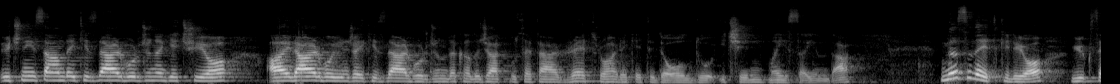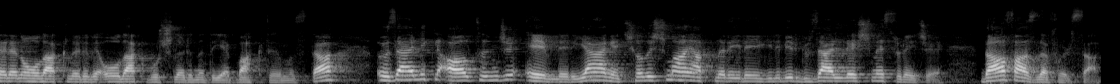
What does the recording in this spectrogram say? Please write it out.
3 Nisan'da İkizler Burcu'na geçiyor. Aylar boyunca ikizler burcunda kalacak bu sefer retro hareketi de olduğu için Mayıs ayında. Nasıl etkiliyor yükselen oğlakları ve oğlak burçlarını diye baktığımızda özellikle 6. evleri yani çalışma hayatları ile ilgili bir güzelleşme süreci, daha fazla fırsat,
